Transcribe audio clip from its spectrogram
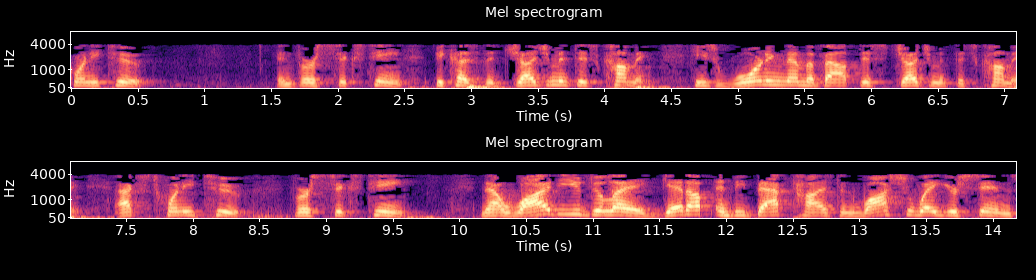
22 in verse 16 because the judgment is coming. He's warning them about this judgment that's coming. Acts 22 verse 16. Now why do you delay? Get up and be baptized and wash away your sins,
